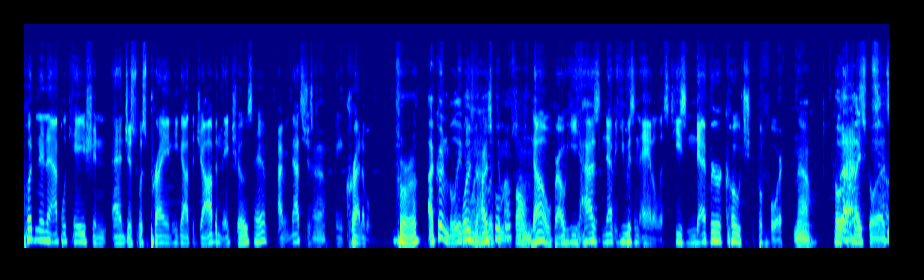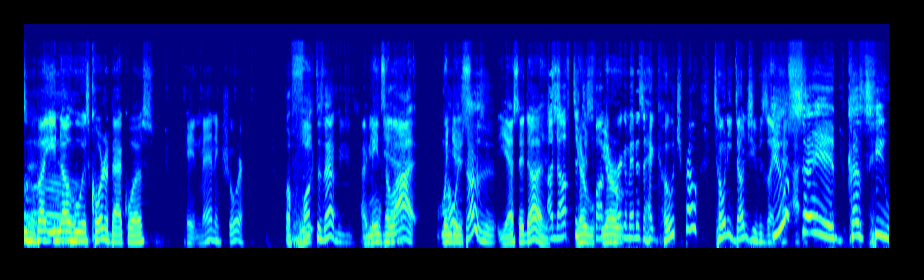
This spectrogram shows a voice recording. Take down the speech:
put in an application and just was praying he got the job and they chose him. I mean, that's just Yeah. incredible. For real. I couldn't believe What it is when it, I high school my phone. No, bro, he has never. He was an analyst. He's never coached before. No, Co- That's high school. That's it. But you know who his quarterback was. Peyton Manning, sure. The He- fuck does that mean? I it mean, means a lot when oh, no, you're. it doesn't. Yes, it does. Enough to You're- just fucking bring him in as a head coach, bro. Tony Dungy was like, you I- say it because he.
